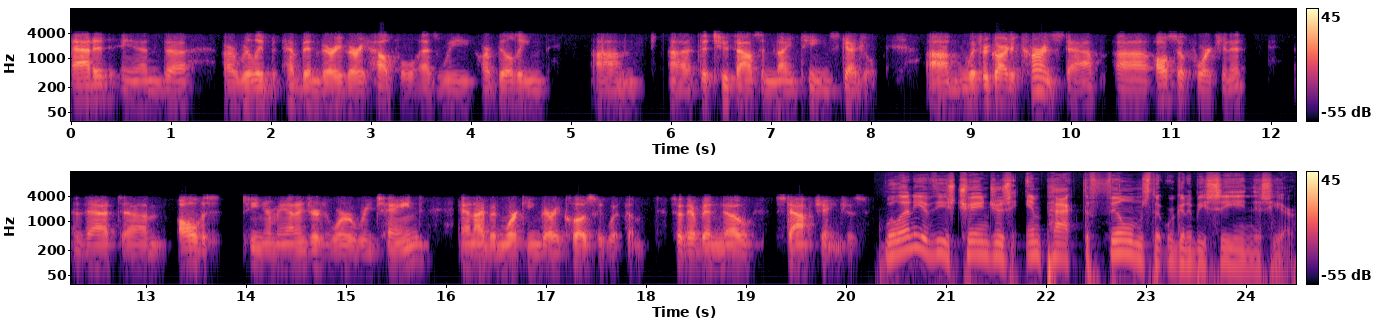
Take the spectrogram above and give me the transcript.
added, and uh, really have been very, very helpful as we are building um, uh, the 2019 schedule. Um, with regard to current staff, uh, also fortunate that um, all the senior managers were retained, and I've been working very closely with them. So there have been no staff changes. Will any of these changes impact the films that we're going to be seeing this year?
